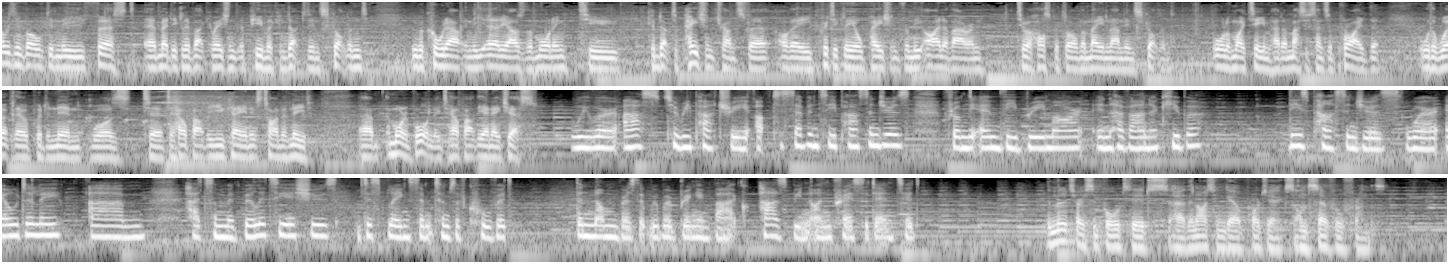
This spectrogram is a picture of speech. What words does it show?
I was involved in the first uh, medical evacuation that the Puma conducted in Scotland. We were called out in the early hours of the morning to conduct a patient transfer of a critically ill patient from the Isle of Arran to a hospital on the mainland in Scotland. All of my team had a massive sense of pride that all the work they were putting in was to, to help out the UK in its time of need, um, and more importantly, to help out the NHS. We were asked to repatriate up to 70 passengers from the MV Braemar in Havana, Cuba. These passengers were elderly, um, had some mobility issues, displaying symptoms of COVID. The numbers that we were bringing back has been unprecedented. The military supported uh, the Nightingale projects on several fronts.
